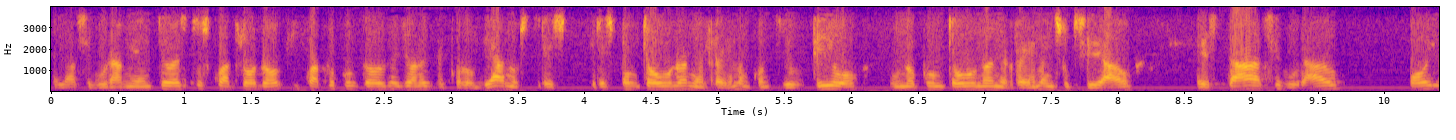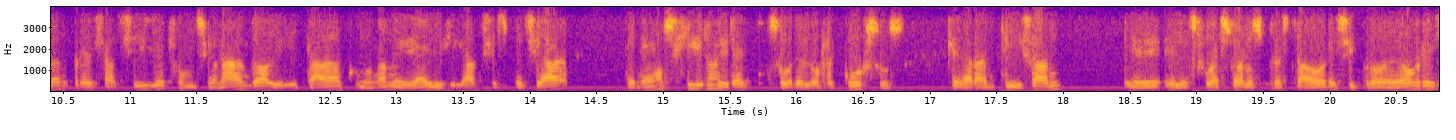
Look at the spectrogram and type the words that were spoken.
el aseguramiento de estos 4.2 millones de colombianos, 3.1 en el régimen contributivo, 1.1 en el régimen subsidiado, está asegurado. Hoy la empresa sigue funcionando, habilitada con una medida de vigilancia especial. Tenemos giro directo sobre los recursos que garantizan eh, el esfuerzo de los prestadores y proveedores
